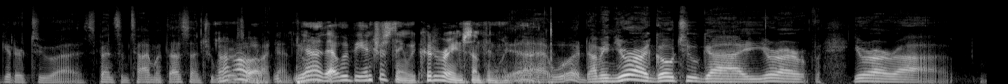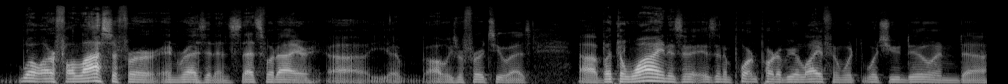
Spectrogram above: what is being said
get her to uh, spend some time with us on Troubadours Oh, Rock on Tour. yeah, that would be interesting. We could arrange something like that. Yeah, it would. I mean, you're our go-to guy. You're our you're our uh, well, our philosopher in residence. That's what I uh, always refer to you as. Uh, but the wine is a, is an important part of your life and what what you do. And uh,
